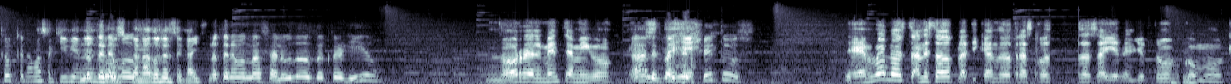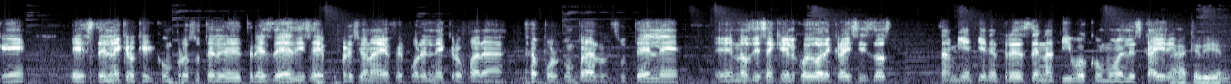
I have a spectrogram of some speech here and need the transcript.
creo que nada más aquí vienen los ganadores del live. No tenemos más saludos, Doctor Hill. No, realmente, amigo. Ah, les va este... chetos. Eh, bueno, han estado platicando de otras cosas ahí en el YouTube, como que este el Necro que compró su tele de 3D, dice presiona F por el Necro para por comprar su tele. Eh, nos dicen que el juego de Crisis 2 también tiene 3 de nativo, como el Skyrim. Ah, qué bien.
